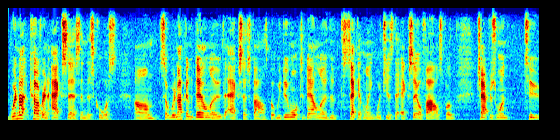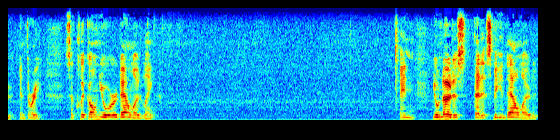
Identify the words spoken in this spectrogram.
we're not covering access in this course. Um, so we're not going to download the access files, but we do want to download the second link, which is the Excel files for chapters 1, 2, and 3. So click on your download link. And you'll notice that it's being downloaded.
